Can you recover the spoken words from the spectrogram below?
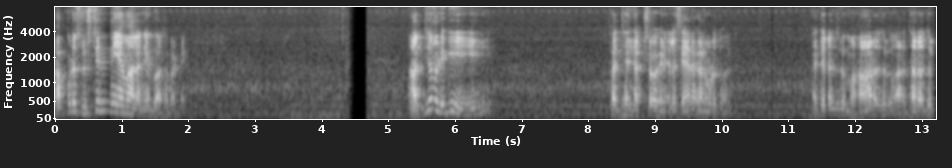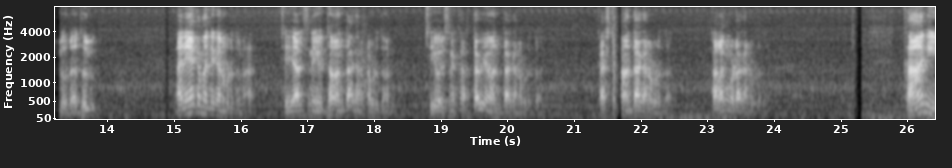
అప్పుడు సృష్టి నియమాలన్నీ బోధపడ్డాయి. అర్జునుడికి పద్దెనిమిది అక్షోహిణుల సేన కనబడుతోంది. అతిరథులు మహారథులు అర్ధరథులు రథులు అనేక మంది కనబడుతున్నారు. చేయాల్సిన యుద్ధం అంతా కనబడుతోంది. చేయవలసిన కర్తవ్యం అంతా కనబడుతోంది. కష్టం అంతా కనబడుతుంది. స్థలం కూడా కనబడుతుంది కానీ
